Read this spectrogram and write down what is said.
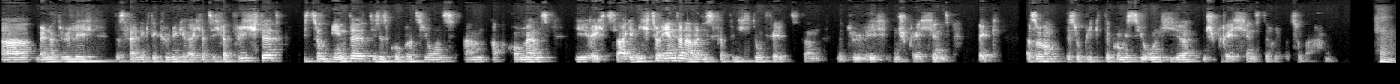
äh, weil natürlich das Vereinigte Königreich hat sich verpflichtet, bis zum Ende dieses Kooperationsabkommens die Rechtslage nicht zu ändern, aber diese Verpflichtung fällt dann natürlich entsprechend weg. Also es obliegt der Kommission hier entsprechend darüber zu wachen. Hm.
